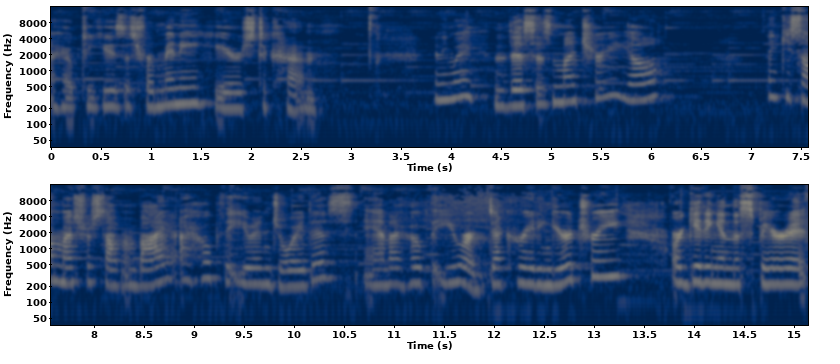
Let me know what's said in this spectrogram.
I hope to use this for many years to come. Anyway, this is my tree, y'all. Thank you so much for stopping by. I hope that you enjoy this and I hope that you are decorating your tree or getting in the spirit.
